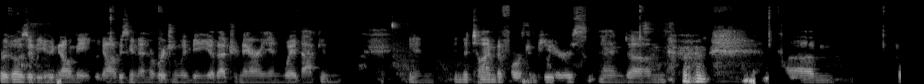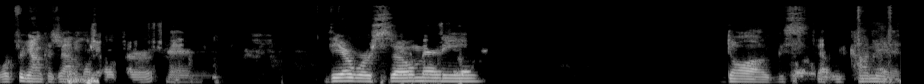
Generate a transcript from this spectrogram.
for those of you who know me, you know I was going to originally be a veterinarian way back in in in the time before computers, and um, um, I worked for Yonkers Animal Shelter, and there were so many dogs that would come in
